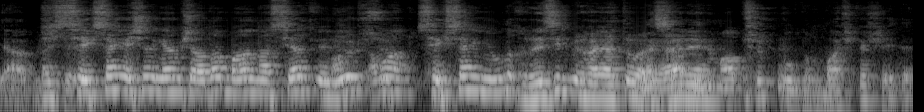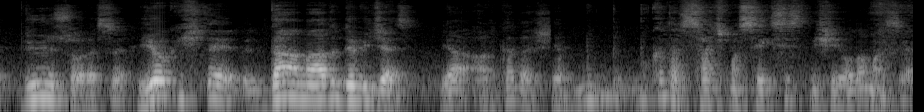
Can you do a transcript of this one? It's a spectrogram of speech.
Ya Yani işte, 80 yaşına gelmiş adam bana nasihat veriyor Absürt. ama 80 yıllık rezil bir hayatı var. mesela yani benim absürt bulduğum başka şeyde düğün sonrası yok işte damadı döveceğiz. Ya arkadaş ya bu, bu, bu kadar saçma seksist bir şey olamaz ya.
